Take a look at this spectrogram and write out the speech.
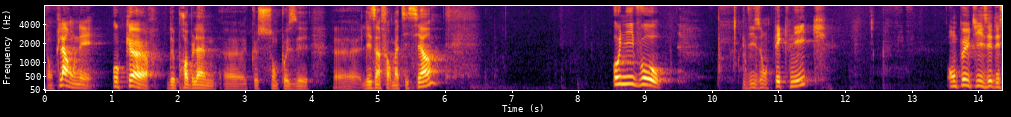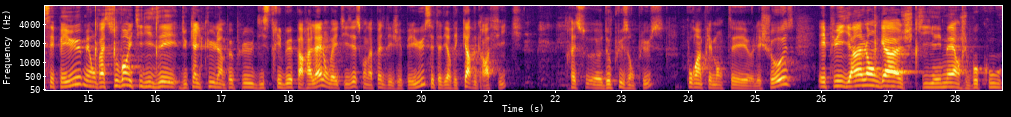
Donc là, on est au cœur de problèmes euh, que se sont posés euh, les informaticiens. Au niveau, disons, technique, on peut utiliser des CPU, mais on va souvent utiliser du calcul un peu plus distribué parallèle. On va utiliser ce qu'on appelle des GPU, c'est-à-dire des cartes graphiques euh, de plus en plus pour implémenter les choses. Et puis il y a un langage qui émerge beaucoup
